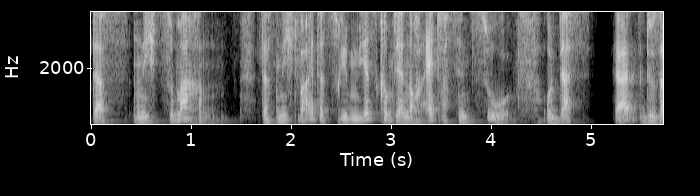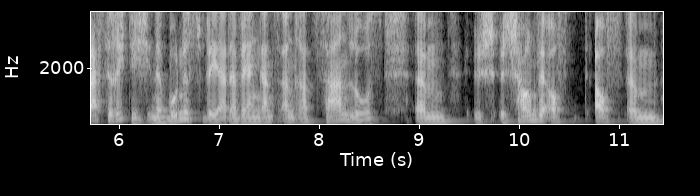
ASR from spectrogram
das nicht zu machen, das nicht weiterzugeben. Und jetzt kommt ja noch etwas hinzu. Und das ja, du sagst ja richtig, in der Bundeswehr, da wäre ein ganz anderer Zahn los. Ähm, schauen wir auf, auf ähm,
